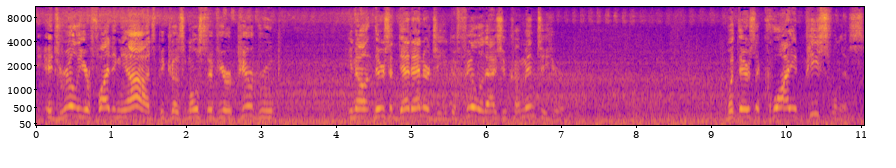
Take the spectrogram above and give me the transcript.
it's really you're fighting the odds because most of your peer group, you know, there's a dead energy. You can feel it as you come into here. But there's a quiet peacefulness.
